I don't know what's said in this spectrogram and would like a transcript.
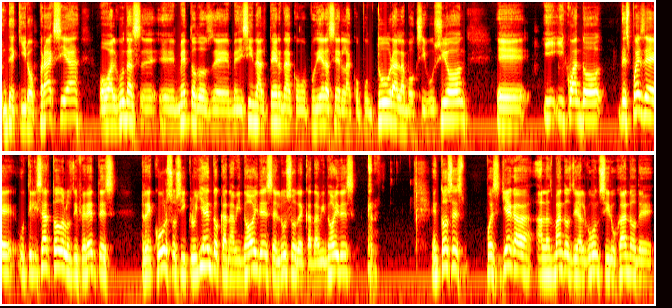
de quiropraxia, o algunos eh, eh, métodos de medicina alterna como pudiera ser la acupuntura, la moxibución, eh, y, cuando después de utilizar todos los diferentes recursos, incluyendo cannabinoides, el uso de cannabinoides, entonces pues llega a las manos de algún cirujano de,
